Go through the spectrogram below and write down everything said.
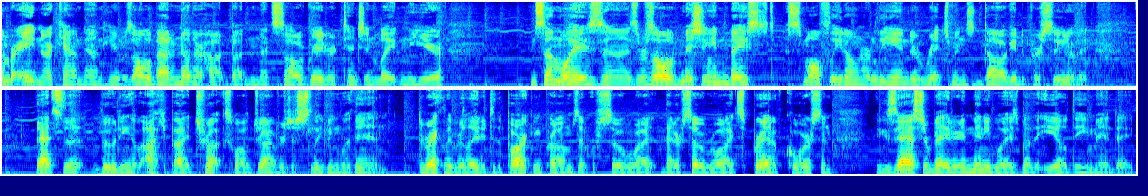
Number 8 in our countdown here was all about another hot button that saw greater attention late in the year. In some ways, uh, as a result of Michigan based small fleet owner Leander Richmond's dogged pursuit of it. That's the booting of occupied trucks while drivers are sleeping within, directly related to the parking problems that, were so that are so widespread, of course, and exacerbated in many ways by the ELD mandate.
